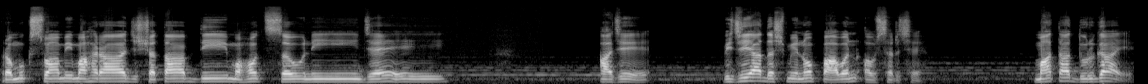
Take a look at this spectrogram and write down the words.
પ્રમુખ સ્વામી મહારાજ શતાબ્દી મહોત્સવની જય. આજે વિજયાદશમીનો પાવન અવસર છે. માતા દુર્ગાએ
